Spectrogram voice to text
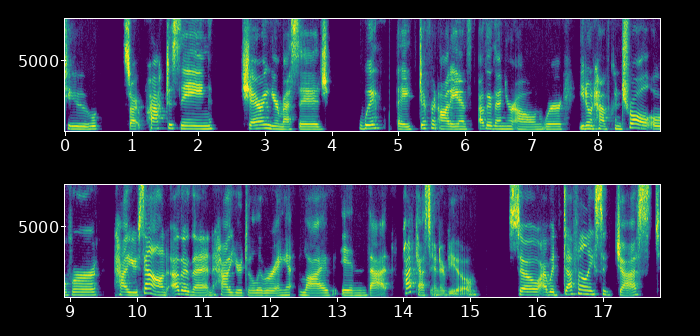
to start practicing sharing your message with a different audience other than your own, where you don't have control over how you sound other than how you're delivering it live in that podcast interview. So I would definitely suggest,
